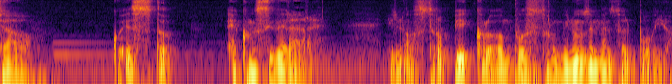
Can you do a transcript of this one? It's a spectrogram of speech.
Ciao, questo è Considerare, il nostro piccolo avamposto luminoso in mezzo al buio.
